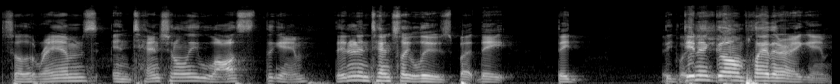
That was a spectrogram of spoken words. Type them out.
So the Rams intentionally lost the game. They didn't intentionally lose, but they they they, played didn't shit. go and play their A game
